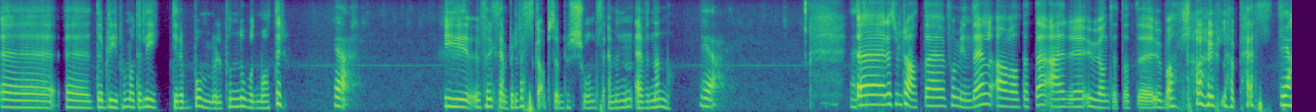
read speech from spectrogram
eh, eh, det blir på en måte likere bomull på noen måter. Ja. I f.eks. væskeabsorpsjonsevnen. ja. Eh, resultatet for min del av alt dette er eh, uansett at ubehandla ull er best. ja.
